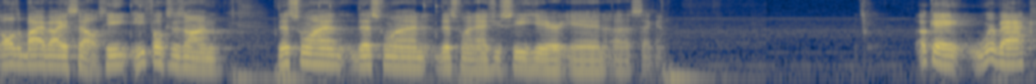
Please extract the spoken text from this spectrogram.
all the bi-value cells. He, he focuses on this one, this one, this one, as you see here in a second. Okay, we're back.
